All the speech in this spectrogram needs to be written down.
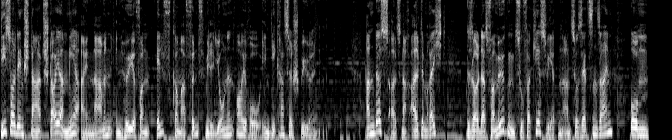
Dies soll dem Staat Steuermehreinnahmen in Höhe von 11,5 Millionen Euro in die Kasse spülen. Anders als nach altem Recht soll das Vermögen zu Verkehrswerten anzusetzen sein, um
